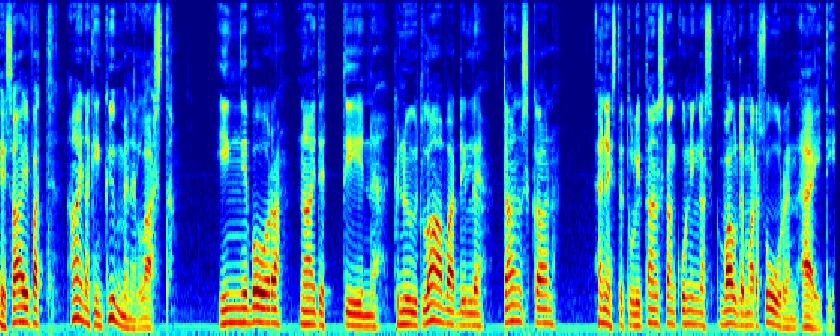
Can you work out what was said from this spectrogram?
He saivat ainakin kymmenen lasta. Ingeborg naitettiin Knut Lavardille Tanskaan. Hänestä tuli Tanskan kuningas Valdemar Suuren äiti.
